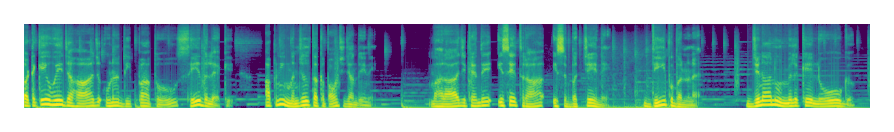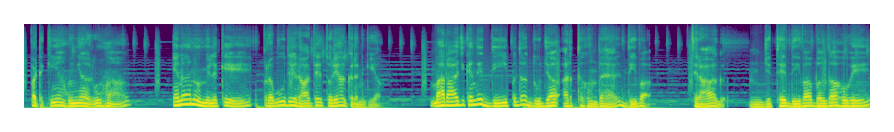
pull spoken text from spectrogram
ਭਟਕੇ ਹੋਏ ਜਹਾਜ਼ ਉਹਨਾਂ ਦੀਪਾਂ ਤੋਂ ਸੇਧ ਲੈ ਕੇ ਆਪਣੀ ਮੰਜ਼ਿਲ ਤੱਕ ਪਹੁੰਚ ਜਾਂਦੇ ਨੇ। ਮਹਾਰਾਜ ਕਹਿੰਦੇ ਇਸੇ ਤਰ੍ਹਾਂ ਇਸ ਬੱਚੇ ਨੇ ਦੀਪ ਬਣਨਾ ਹੈ, ਜਿਨ੍ਹਾਂ ਨੂੰ ਮਿਲ ਕੇ ਲੋਕ ਭਟਕੀਆਂ ਹੋਈਆਂ ਰੂਹਾਂ ਇਹਨਾਂ ਨੂੰ ਮਿਲ ਕੇ ਪ੍ਰਭੂ ਦੇ ਰਾਹ ਤੇ ਤੁਰਿਆ ਕਰਨਗੀਆਂ ਮਹਾਰਾਜ ਕਹਿੰਦੇ ਦੀਪ ਦਾ ਦੂਜਾ ਅਰਥ ਹੁੰਦਾ ਹੈ ਦੀਵਾ। ਚਿਰਾਗ ਜਿੱਥੇ ਦੀਵਾ ਬਲਦਾ ਹੋਵੇ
